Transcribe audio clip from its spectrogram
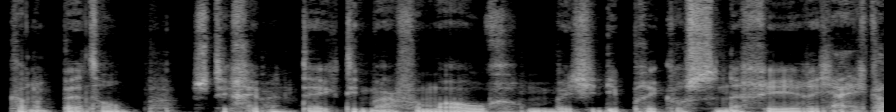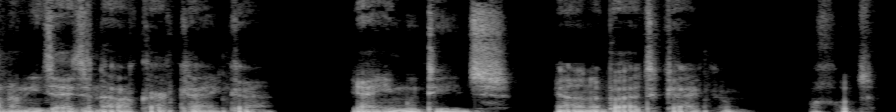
Ik had een pet op, dus die gegeven moment tekent hij maar voor mijn ogen om een beetje die prikkels te negeren. Ja, je kan ook niet eten naar elkaar kijken. Ja, je moet iets. Ja, naar buiten kijken. Goed.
